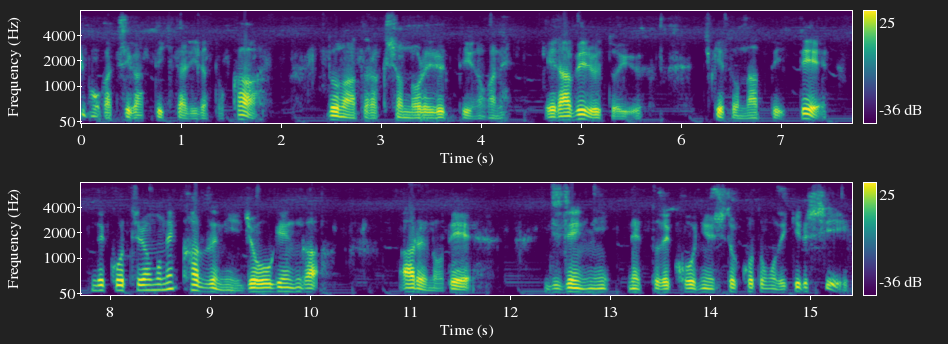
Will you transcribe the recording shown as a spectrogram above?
規模が違ってきたりだとか、どのアトラクション乗れるっていうのがね、選べるというチケットになっていて、で、こちらもね、数に上限があるので、事前にネットで購入しておくこともできるし、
